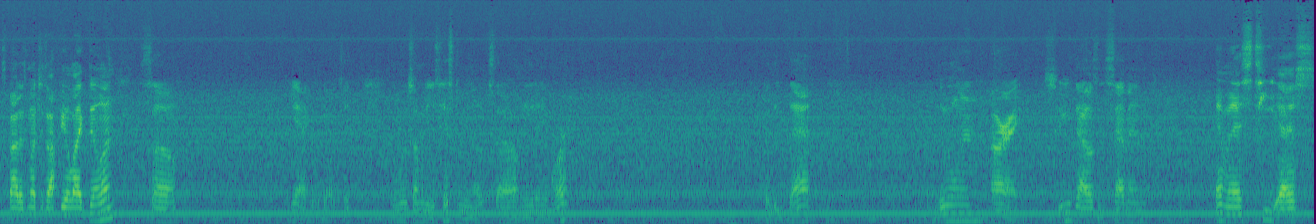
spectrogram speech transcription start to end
it's about as much as I feel like doing. So yeah, here we go. Take remove some of these history notes that I don't need anymore. Delete that. The new one. Alright. 2007 MSTS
